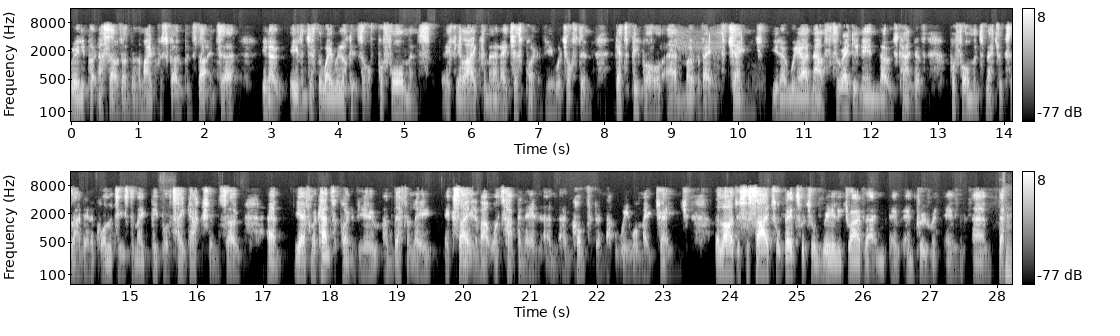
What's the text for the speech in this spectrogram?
really putting ourselves under the microscope and starting to you know, even just the way we look at sort of performance, if you like, from an NHS point of view, which often gets people um, motivated to change. You know, we are now threading in those kind of performance metrics around inequalities to make people take action. So, um, yeah, from a cancer point of view, I'm definitely excited about what's happening and, and confident that we will make change. The larger societal bits, which will really drive that in, in, improvement in, um, hmm.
